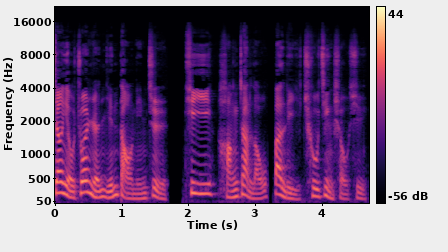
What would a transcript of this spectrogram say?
将有专人引导您至 T 一航站楼办理出境手续。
